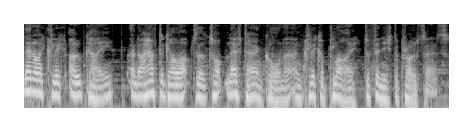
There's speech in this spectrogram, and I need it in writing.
Then I click OK and I have to go up to the top left hand corner and click apply to finish the process.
